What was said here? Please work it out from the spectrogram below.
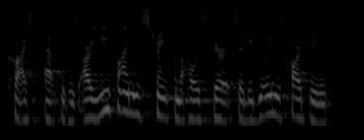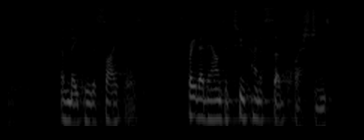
Christ's excellencies. Are you finding strength from the Holy Spirit to be doing these hard things of making disciples? Let's break that down to two kind of sub questions.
